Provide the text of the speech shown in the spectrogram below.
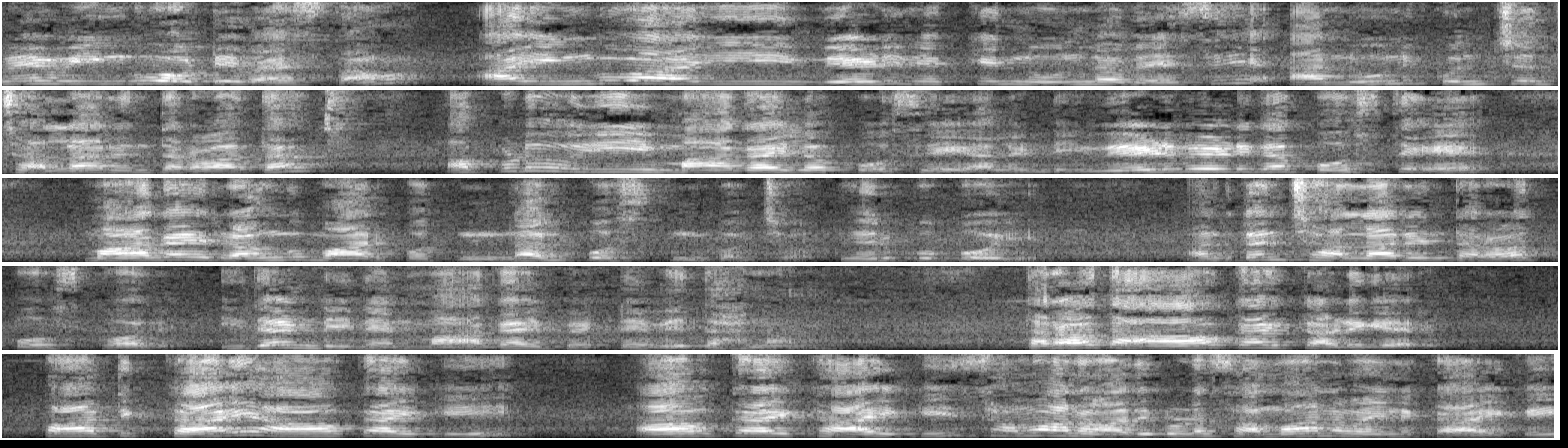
మేము ఇంగువ ఒకటి వేస్తాం. ఆ ఇంగువ ఈ వేడి నెక్కి నూనెలో వేసి ఆ నూనె కొంచెం చల్లారిన తర్వాత అప్పుడు ఈ మాగాయిలో పోసేయాలండి. వేడివేడిగా పోస్తే మాగాయి రంగు మారిపోతుంది నలుపు వస్తుంది కొంచెం ఎరుపు పోయి. అందుకని చల్లారిన తర్వాత పోసుకోవాలి. ఇదండి నేను మాగాయి పెట్టే విధానం. తర్వాత ఆవకాయకి అడిగారు పాతికాయ ఆవకాయకి ఆవకాయ కాయకి సమానం అది కూడా సమానమైన కాయకి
